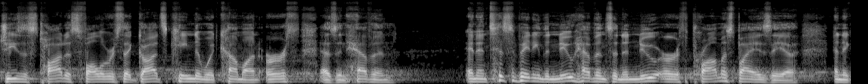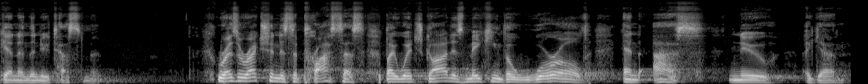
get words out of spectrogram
Jesus taught his followers that God's kingdom would come on earth as in heaven, and anticipating the new heavens and a new earth promised by Isaiah and again in the New Testament. Resurrection is the process by which God is making the world and us new again.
